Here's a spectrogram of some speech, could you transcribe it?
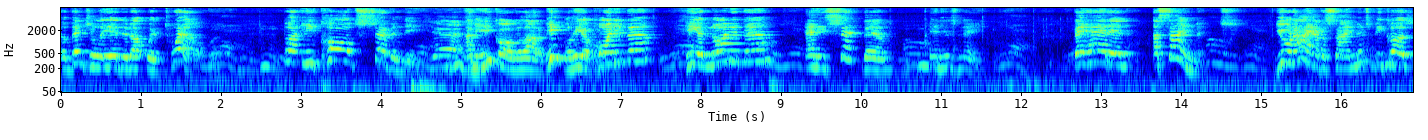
eventually ended up with 12, but He called 70. Yes. I mean, he called a lot of people. He appointed them, he anointed them, oh, and he sent them mm-hmm. in his name. They had an assignment. Oh, you and I have assignments because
